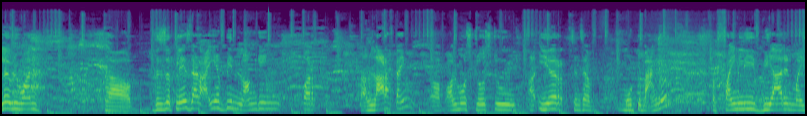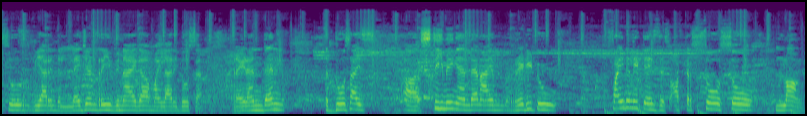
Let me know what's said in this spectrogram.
Hello everyone. Uh, this is a place that I have been longing for a lot of time, uh, almost close to a year since I've moved to Bangalore. But finally, we are in Mysore. We are in the legendary Vinayaka Mylari dosa, right? And then the dosa is uh, steaming, and then I am ready to finally taste this after so so long.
